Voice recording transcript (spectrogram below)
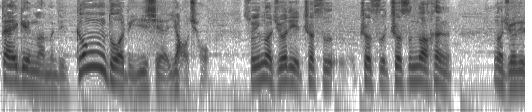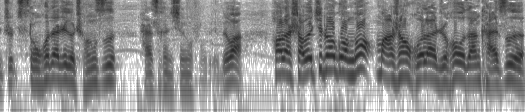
带给我们的更多的一些要求。所以我觉得这是这是这是我很。我觉得这生活在这个城市还是很幸福的，对吧？好了，稍微接段广告，马上回来之后，咱开始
